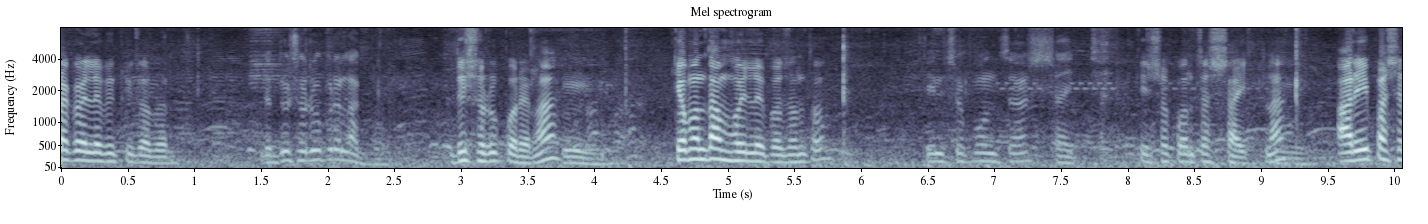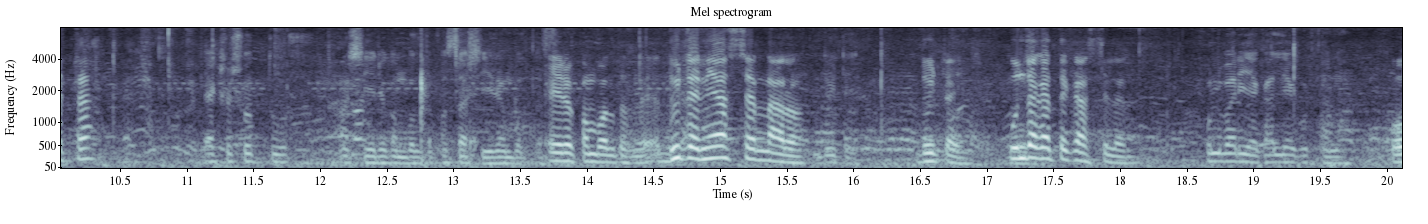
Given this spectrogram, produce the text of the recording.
টাকা হইলে বিক্রি করবেন? দুশোর উপরে লাগবে। দুইশোর উপরে না? কেমন দাম হইলে এই পর্যন্ত? তিনশো পঞ্চাশ ষাট। তিনশো পঞ্চাশ ষাট না? আর এই পাশেরটা? একশো সত্তর আশি এরকম বলতে পঁচাশি এরকম বলতে এরকম বলতেছে। দুইটা নিয়ে আসছেন না আরও? দুইটাই। দুইটাই। কোন জায়গা থেকে আসছিলেন? ফুলবাড়িয়া কালিয়াকুর থানা। ও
